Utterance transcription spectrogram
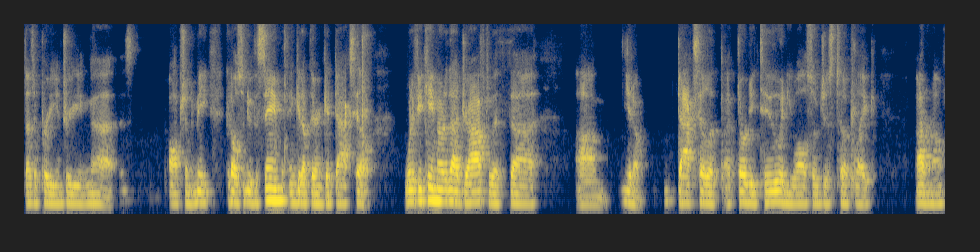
that's a pretty intriguing uh, option to me. Could also do the same and get up there and get Dax Hill. What if you came out of that draft with uh, um, you know, Dax Hill at, at 32, and you also just took like, I don't know,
